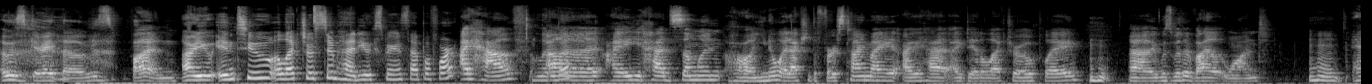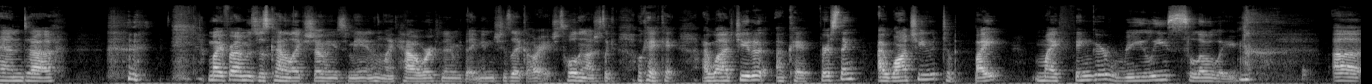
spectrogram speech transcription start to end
it was great though. It was fun. are you into electrostim? had you experienced that before I have. A little bit? uh, I had someone. Oh, you know what? Actually, the first time I I had I did electro play, uh, it was with a violet wand, and uh, my friend was just kind of like showing it to me and like how it worked and everything. And she's like, "All right," she's holding on. She's like, "Okay, okay. I want you to. Okay, first thing, I want you to bite my finger really slowly." Uh,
